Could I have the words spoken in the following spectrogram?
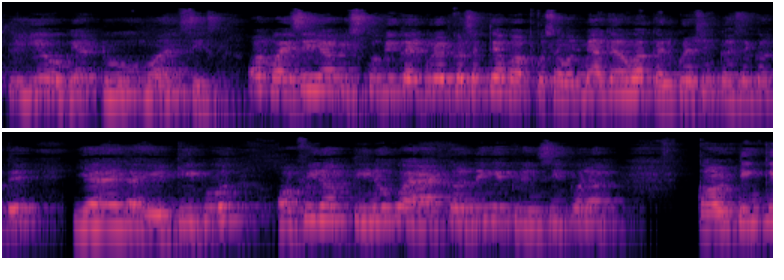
तो ये हो गया टू वन सिक्स और वैसे ही आप इसको भी कैलकुलेट कर सकते हैं, अब आपको समझ में आ गया होगा कैलकुलेशन कैसे करते हैं? ये आएगा एट्टी फोर और फिर आप तीनों को ऐड कर देंगे प्रिंसिपल ऑफ़ काउंटिंग के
